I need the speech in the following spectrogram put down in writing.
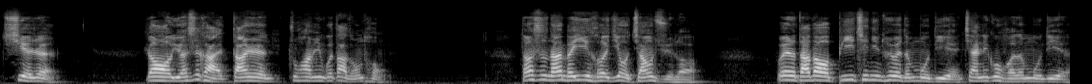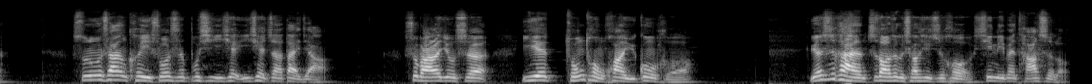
卸任。让袁世凯担任中华民国大总统。当时南北议和已经有僵局了，为了达到逼清帝退位的目的、建立共和的目的，孙中山可以说是不惜一切一切这代价。说白了就是以总统换与共和。袁世凯知道这个消息之后，心里便踏实了。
